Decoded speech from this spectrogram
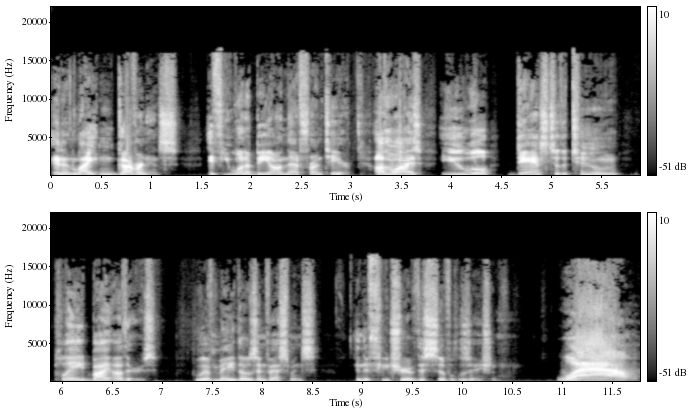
and enlightened governance if you want to be on that frontier. Otherwise, you will dance to the tune played by others who have made those investments in the future of this civilization. Wow.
